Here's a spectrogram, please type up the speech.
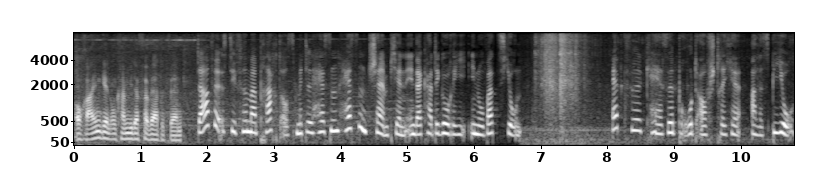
auch reingehen und kann wieder verwertet werden. Dafür ist die Firma Pracht aus Mittelhessen Hessen Champion in der Kategorie Innovation. Äpfel, Käse, Brotaufstriche, alles Bio.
